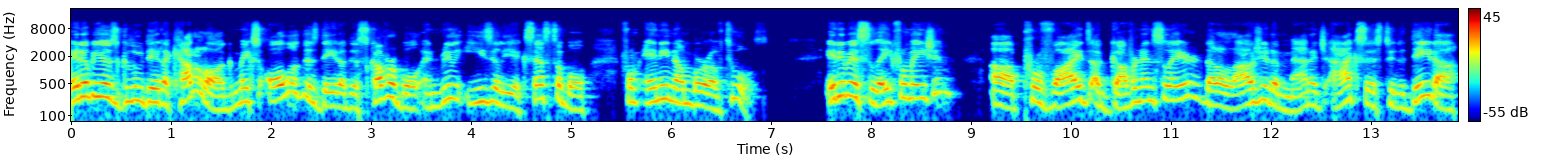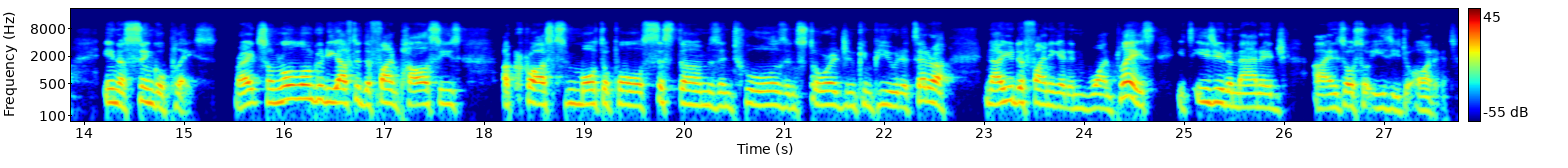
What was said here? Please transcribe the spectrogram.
AWS Glue Data Catalog makes all of this data discoverable and really easily accessible from any number of tools. AWS Lake Formation uh, provides a governance layer that allows you to manage access to the data in a single place, right? So no longer do you have to define policies across multiple systems and tools and storage and compute, et cetera. Now you're defining it in one place. It's easier to manage uh, and it's also easy to audit.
